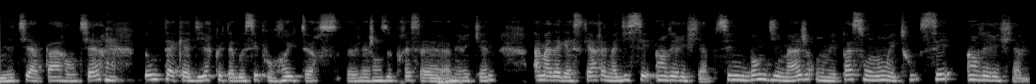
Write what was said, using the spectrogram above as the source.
métier à part entière. Donc t'as qu'à dire que t'as bossé pour Reuters, euh, l'agence de presse euh, américaine, à Madagascar. Elle m'a dit c'est invérifiable. C'est une banque d'images, on met pas son nom et tout, c'est invérifiable.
